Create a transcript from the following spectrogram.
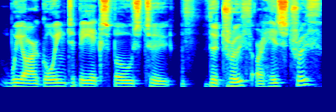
we are going to be exposed to the truth or His truth,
